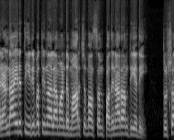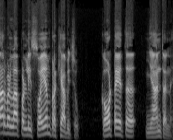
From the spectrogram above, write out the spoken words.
രണ്ടായിരത്തി ഇരുപത്തിനാലാം ആണ്ട് മാർച്ച് മാസം പതിനാറാം തീയതി തുഷാർ വെള്ളാപ്പള്ളി സ്വയം പ്രഖ്യാപിച്ചു. കോട്ടയത്ത് ഞാൻ തന്നെ.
